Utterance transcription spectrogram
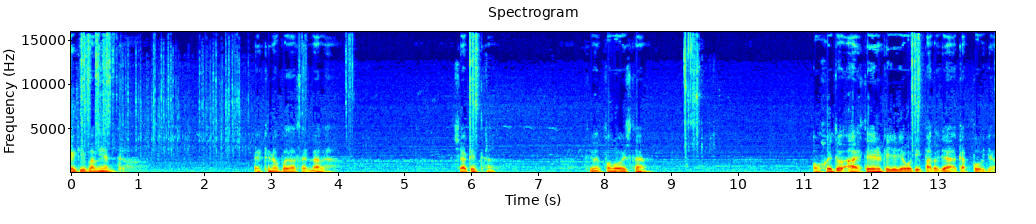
Equipamiento. Es que no puedo hacer nada. Chaqueta. Si me pongo esta. Objeto. Ah, este es el que yo llevo equipado ya, capullo.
